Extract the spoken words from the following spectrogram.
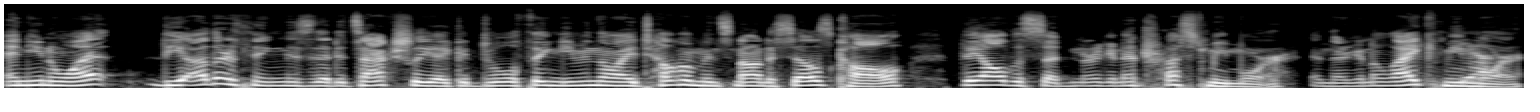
And you know what? The other thing is that it's actually like a dual thing. Even though I tell them it's not a sales call, they all of a sudden are going to trust me more and they're going to like me Yeah. more.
